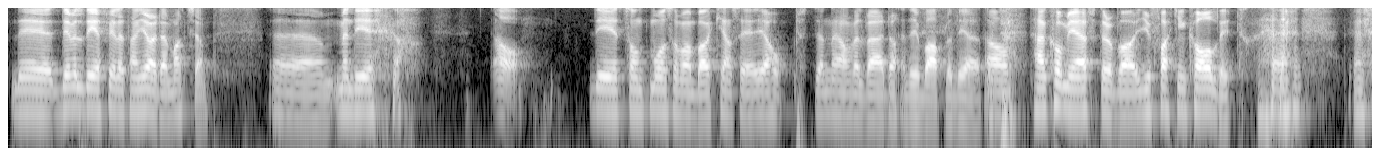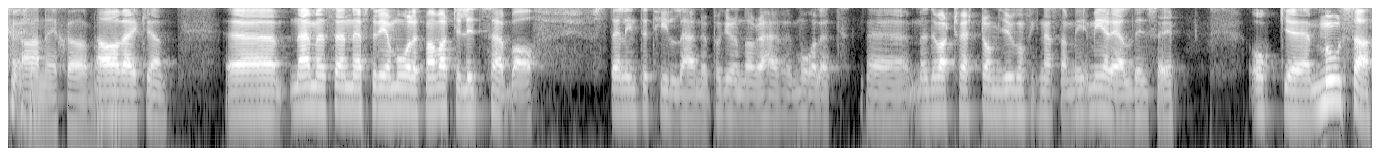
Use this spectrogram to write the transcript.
det, det är väl det felet han gör den matchen Eh, Men det är, ja Det är ett sånt mål som man bara kan säga, ja hopp, den är han väl värd då Det är bara att applådera typ. Ja, han kom ju efter och bara 'You fucking called it' Han är skön alltså. Ja, verkligen. Eh, nej men sen efter det målet, man vart ju lite så här bara "F- Ställ inte till det här nu på grund av det här målet. Eh, men det var tvärtom, Djurgården fick nästan me- mer eld i sig. Och eh, Musa,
